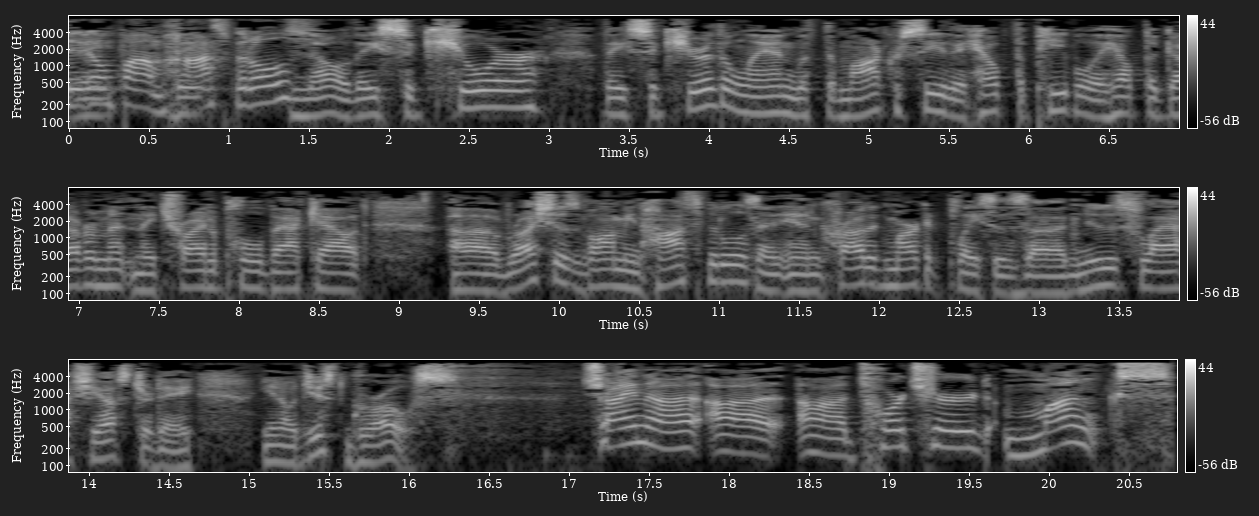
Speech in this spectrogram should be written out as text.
They, don't bomb they- hospitals. No, they secure they secure the land with democracy. They help the people. They help the government, and they try to pull back out. Uh, Russia's bombing hospitals and, and crowded marketplaces. Uh, news flash yesterday. You know, just gross. China uh, uh, tortured monks.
